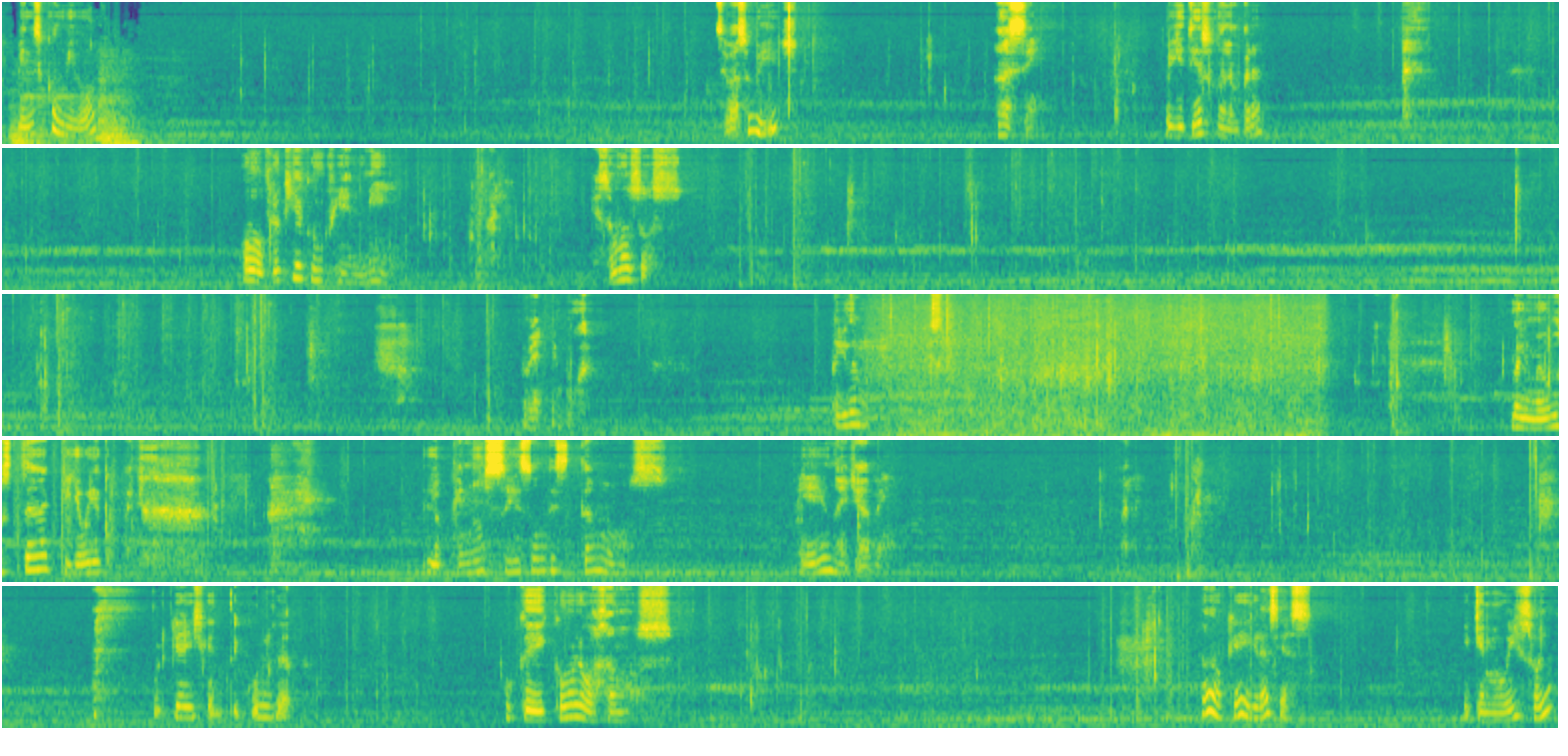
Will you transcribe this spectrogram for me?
¿Vienes conmigo? ¿Se va a subir? Ah, sí. Oye, ¿tienes una lámpara? Oh, creo que ya confía en mí. Vale. Ya somos dos. Vale, me gusta que ya voy a acompañar. Lo que no sé es dónde estamos. Ahí hay una llave. Vale. ¿Por qué hay gente colgada? Ok, ¿cómo lo bajamos? Ah, ok, gracias. ¿Y que me voy sola?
